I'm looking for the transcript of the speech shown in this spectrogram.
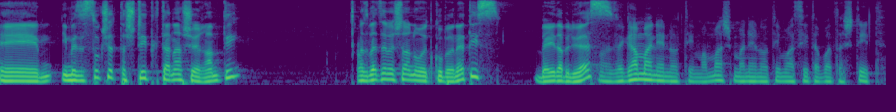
אמ, עם איזה סוג של תשתית קטנה שהרמתי. אז בעצם יש לנו את Kubernetes ב-AWS. זה גם מעניין אותי, ממש מעניין אותי מה עשית בתשתית.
